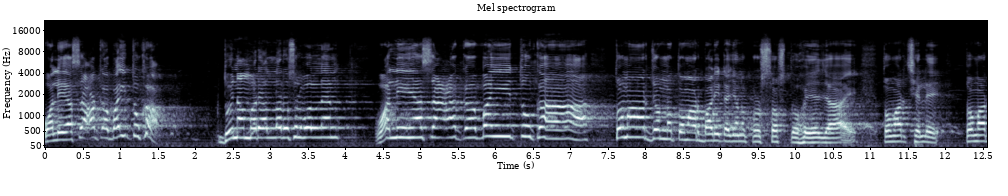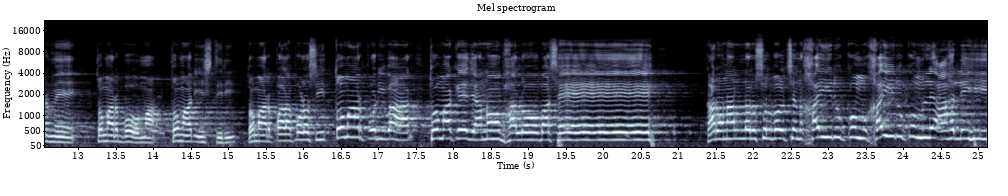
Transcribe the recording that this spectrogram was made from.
ওয়ালে আসা আঁকা বাই তোকা দুই নম্বরে আল্লাহ রসুল বললেন ওয়ালে আসা আঁকা বাই তোমার জন্য তোমার বাড়িটা যেন প্রশস্ত হয়ে যায়। তোমার ছেলে, তোমার মেয়ে, তোমার বৌমা, তোমার স্ত্রী, তোমার পাড়া পড়োশি তোমার পরিবার তোমাকে যেন ভালোবাসে। কারণ আল্লাহ রসুল বলছেন খাই রুকুম খাই রুকুম লে আহলিহি।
